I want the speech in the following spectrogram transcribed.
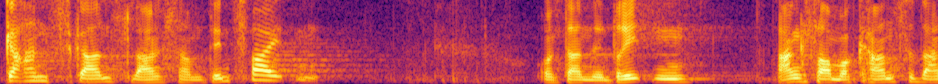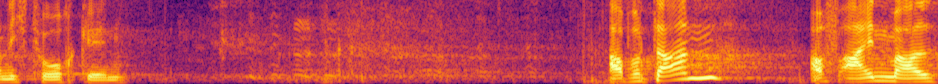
ganz, ganz langsam den zweiten. Und dann den dritten Langsamer kannst du da nicht hochgehen. Aber dann auf einmal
